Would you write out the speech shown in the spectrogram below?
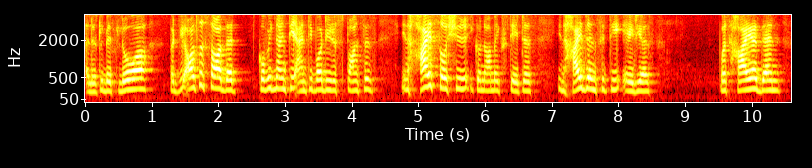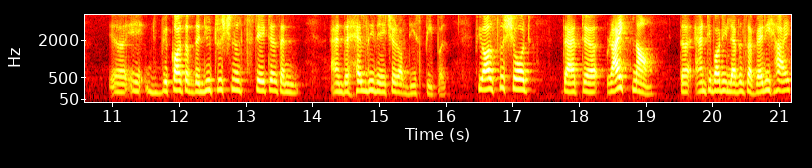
a little bit lower, but we also saw that COVID-19 antibody responses in high socio-economic status in high density areas was higher than uh, because of the nutritional status and, and the healthy nature of these people. We also showed that uh, right now the antibody levels are very high.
